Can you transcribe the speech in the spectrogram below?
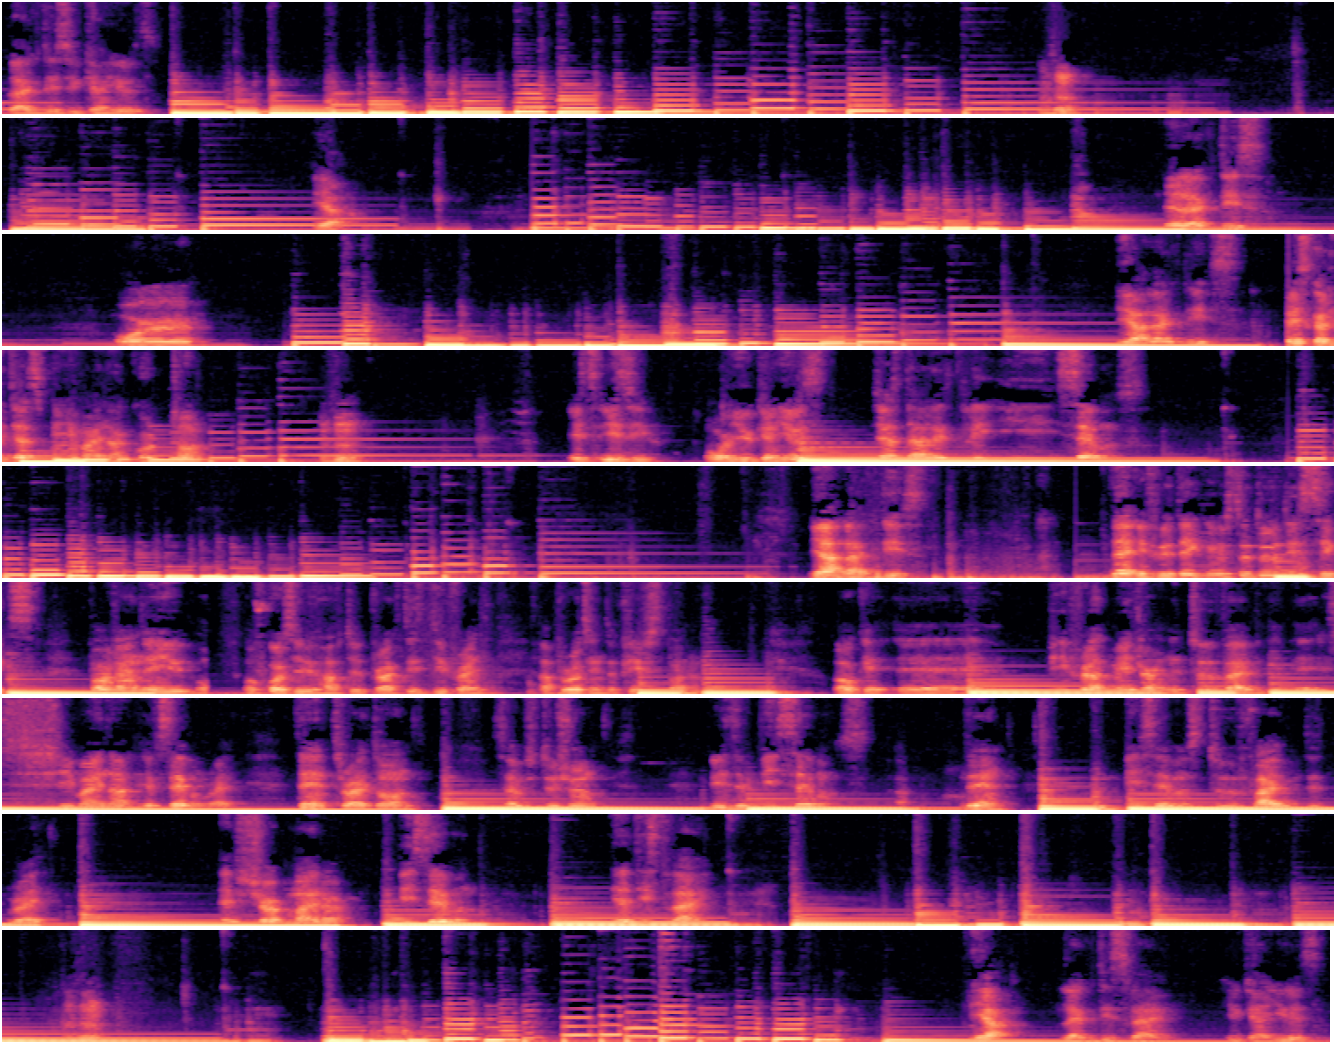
like this you can use. It's easy. Or you can use just directly E7s. Yeah, like this. Then if you take used to do this six pattern, then you, of course you have to practice different approach in the fifth pattern. Okay, uh, B flat major and two five uh, C minor F7, right? Then tritone substitution is a B7s. Then B7s to five, right? F sharp minor B7. Yeah, this line. Mm-hmm. Yeah, like this line you can use.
